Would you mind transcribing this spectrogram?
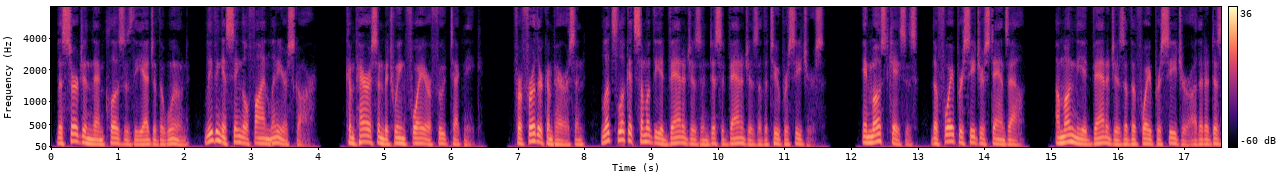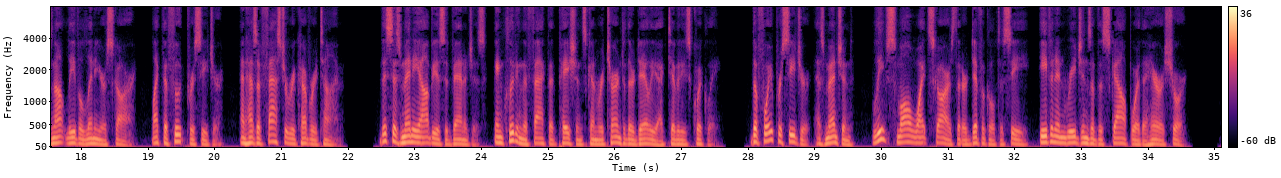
The surgeon then closes the edge of the wound, leaving a single fine linear scar. Comparison between FUE or FUT technique. For further comparison, let's look at some of the advantages and disadvantages of the two procedures. In most cases, the FUE procedure stands out. Among the advantages of the FUE procedure are that it does not leave a linear scar, like the FUT procedure, and has a faster recovery time. This has many obvious advantages, including the fact that patients can return to their daily activities quickly. The FUE procedure, as mentioned, leaves small white scars that are difficult to see, even in regions of the scalp where the hair is short.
